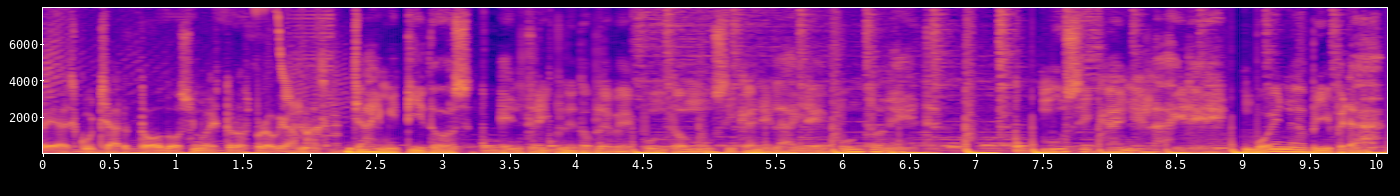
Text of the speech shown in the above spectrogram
Volvé a escuchar todos nuestros programas ya emitidos en www.musicaenelaire.net. Música en el aire. Buena vibra,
